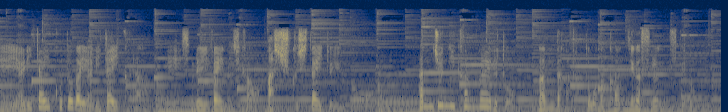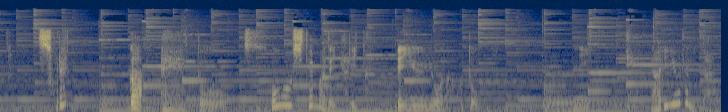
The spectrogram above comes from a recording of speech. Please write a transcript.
えー、やりたいことがやりたいから、えー、それ以外の時間を圧縮したいというのを単純に考えるとなんだか妥当な感じがするんですけど、それが、えっ、ー、と、そうしてまでやりたいっていうようなことに、えなり得るんだろう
